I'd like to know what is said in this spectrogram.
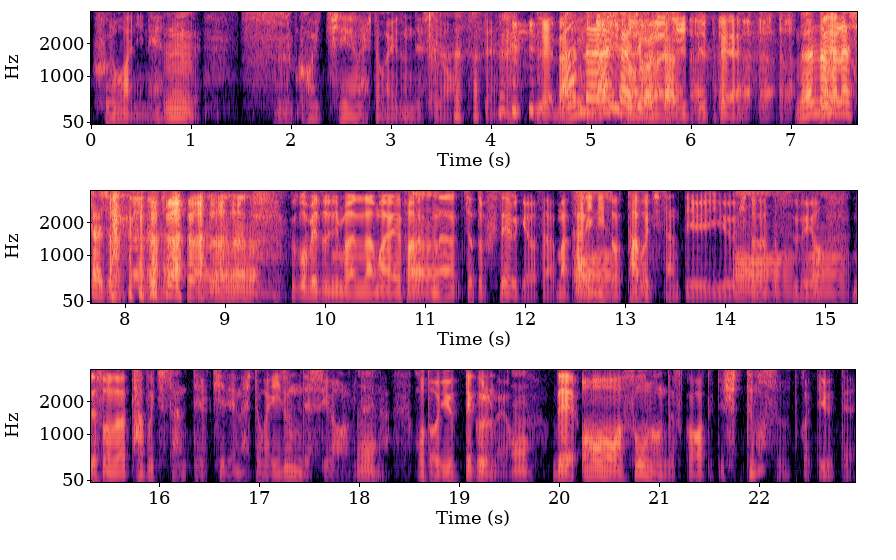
フロアにね、うん。ってすごい綺麗な人がいるんですよ つって「いや何で話始まった話」って言って。何の話始まったここ別にまあ名前なちょっと伏せるけどさ、まあ、仮にその田淵さんっていう人だとするよ。でその田淵さんっていう綺麗な人がいるんですよみたいなことを言ってくるのよ、うん。で「ああそうなんですか?」って言って「知ってます?」とかって言って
